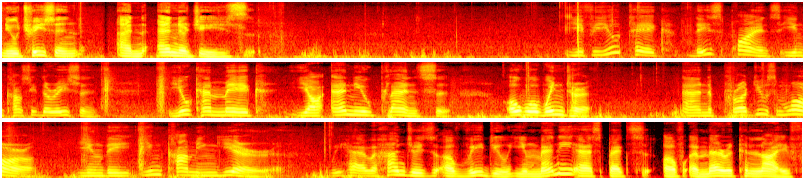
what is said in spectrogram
nutrition and energies. If you take these points in consideration, you can make your annual plants over winter and produce more in the incoming year. We have hundreds of videos in many aspects of American life.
